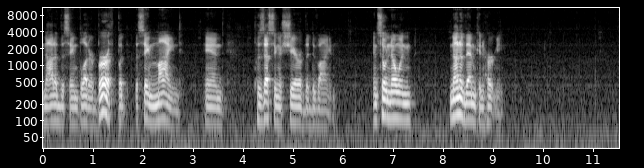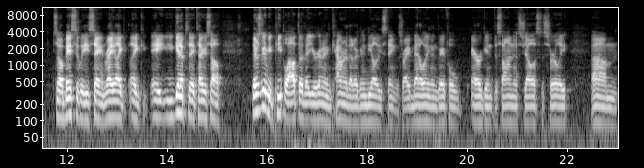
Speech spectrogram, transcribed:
not of the same blood or birth, but the same mind, and possessing a share of the divine. And so no one, none of them can hurt me. So basically, he's saying, right, like, like, hey, you get up today, tell yourself, there's going to be people out there that you're going to encounter that are going to be all these things, right? Meddling, ungrateful, arrogant, dishonest, jealous, and surly. Um,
